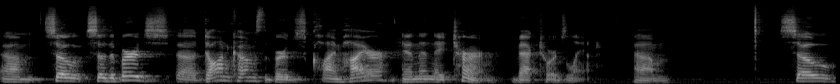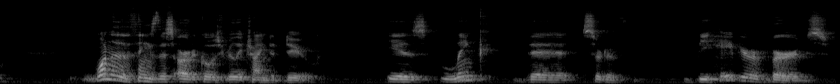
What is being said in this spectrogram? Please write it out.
um, so so the birds uh, dawn comes, the birds climb higher, and then they turn back towards land. Um, so one of the things this article is really trying to do is link the sort of behavior of birds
